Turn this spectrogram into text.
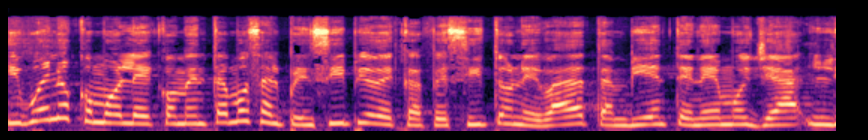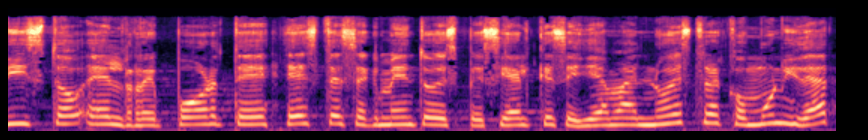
Y bueno, como le comentamos al principio de Cafecito Nevada, también tenemos ya listo el reporte, este segmento especial que se llama Nuestra Comunidad,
